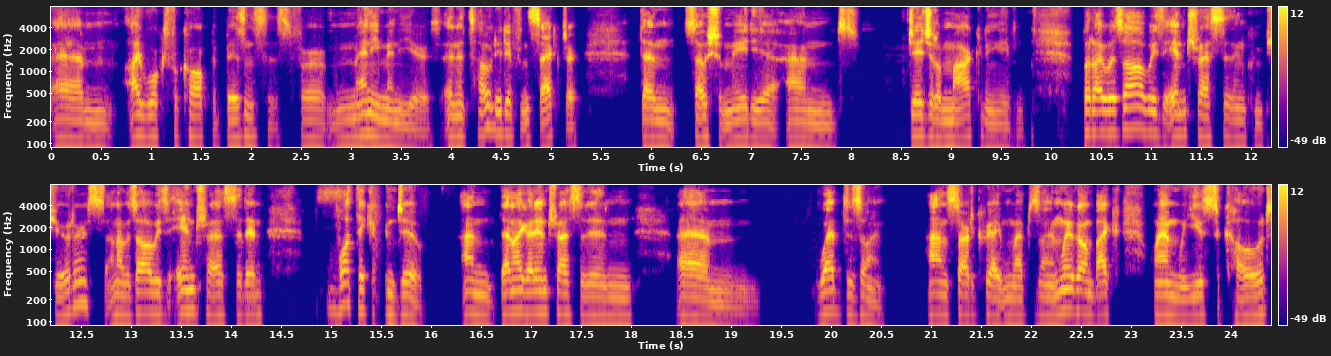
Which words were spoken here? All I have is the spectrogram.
Um, I worked for corporate businesses for many, many years in a totally different sector than social media and digital marketing, even. But I was always interested in computers, and I was always interested in what they can do. And then I got interested in um, web design and started creating web design. And we're going back when we used to code,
